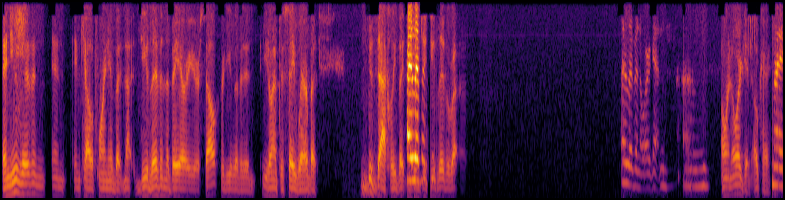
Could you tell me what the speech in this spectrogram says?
And you live in in in California, but not, do you live in the Bay Area yourself, or do you live in? You don't have to say where, but exactly. But I live did in, you live around? I live in Oregon. Um, oh, in Oregon. Okay. My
